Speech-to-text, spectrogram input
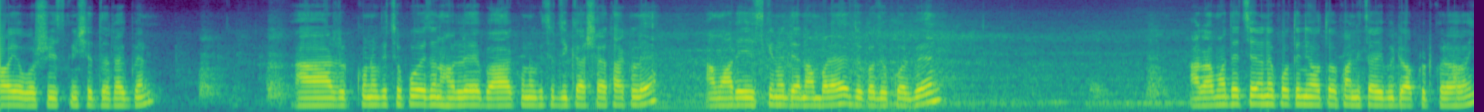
হয় অবশ্যই স্ক্রিনশট রাখবেন। আর কোনো কিছু প্রয়োজন হলে বা কোনো কিছু জিজ্ঞাসা থাকলে আমার এই স্ক্রিনে দেওয়া নাম্বারে যোগাযোগ করবেন। আর আমাদের চ্যানেলে প্রতিনিয়ত ফার্নিচারের ভিডিও আপলোড করা হয়।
